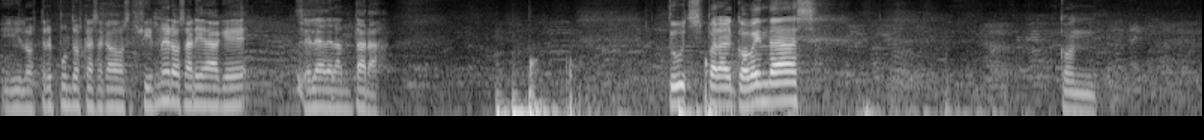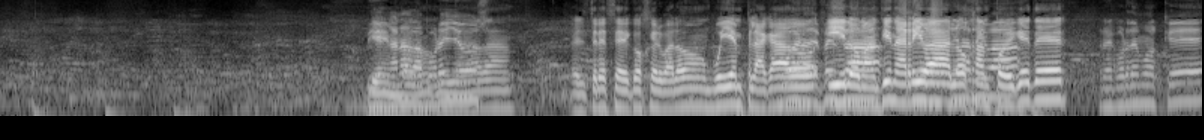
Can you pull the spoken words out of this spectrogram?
Y los 3 puntos que ha sacado Cirneros haría que se le adelantara. Touch para Alcobendas. Con. Bien, ganada por ellos. El 13 coge el balón, muy emplacado y lo mantiene arriba Lohan Poiketer. Recordemos que.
